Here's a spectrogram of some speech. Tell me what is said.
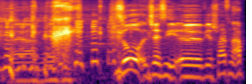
naja, nee. So, Jesse, äh, wir schweifen ab.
